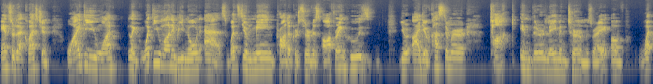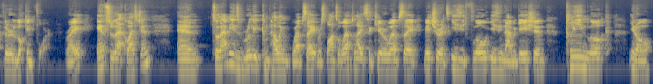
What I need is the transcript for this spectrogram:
Answer that question. Why do you want like what do you want to be known as? What's your main product or service offering? Who is your ideal customer? Talk in their layman terms right of what they're looking for right? Answer that question. And so that means really compelling website, responsive website, secure website, make sure it's easy flow, easy navigation, clean look, you know,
